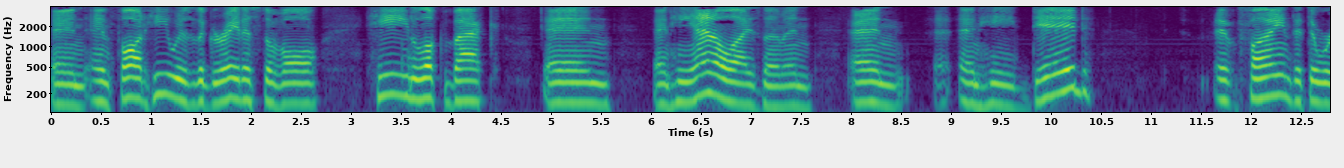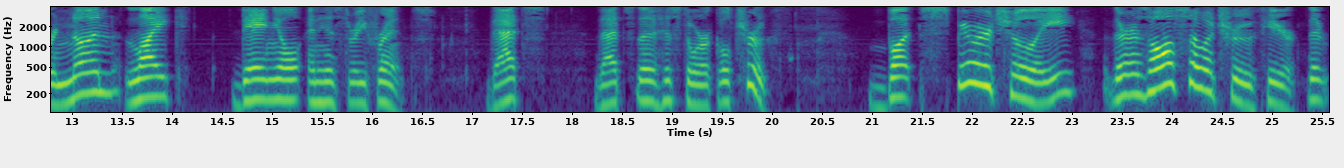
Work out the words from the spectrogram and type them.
and, and thought he was the greatest of all. He looked back and, and he analyzed them and, and and he did uh, find that there were none like Daniel and his three friends. That's, that's the historical truth. But spiritually, there is also a truth here that,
